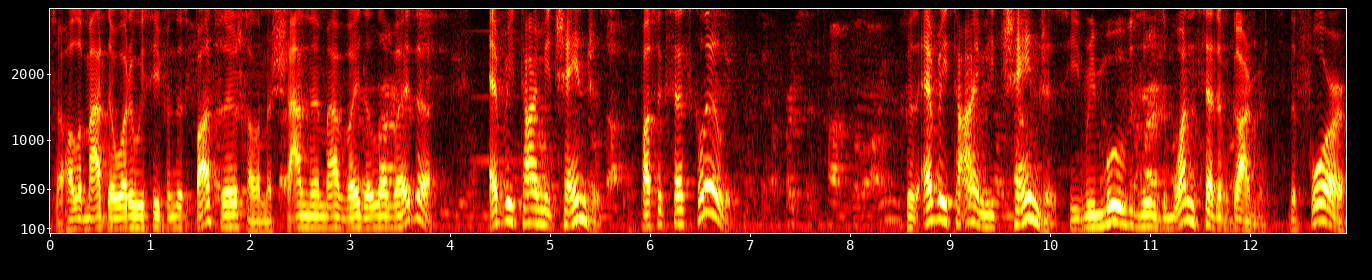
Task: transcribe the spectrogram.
So Halamata, what do we see from this pasuk? Halamashanim avoda laveda. Every time he changes, pasuk says clearly, A person comes along, because every time he changes, he removes his one set of garments, the four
